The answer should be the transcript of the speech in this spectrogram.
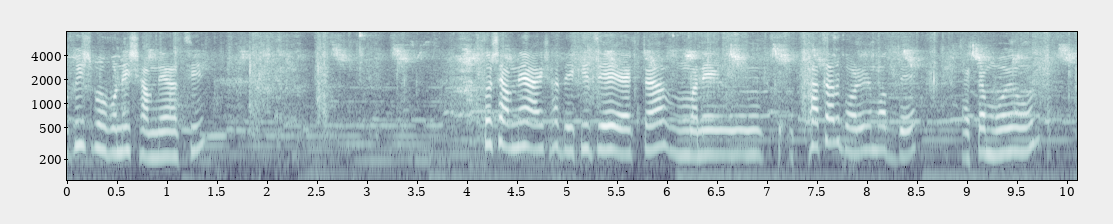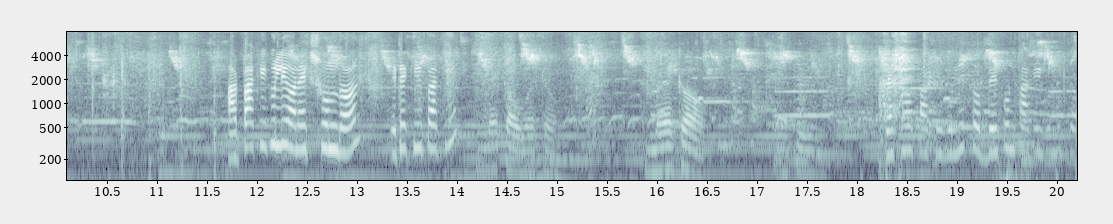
অফিস ভবনের সামনে আছি। তো সামনে আয়সা দেখি যে একটা মানে খাঁচার ঘরের মধ্যে একটা ময়ূর। আর পাখিগুলি অনেক সুন্দর। এটা কি পাখি? দেখাও পাখিগুলি। তো দেখুন পাখিগুলি তো।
